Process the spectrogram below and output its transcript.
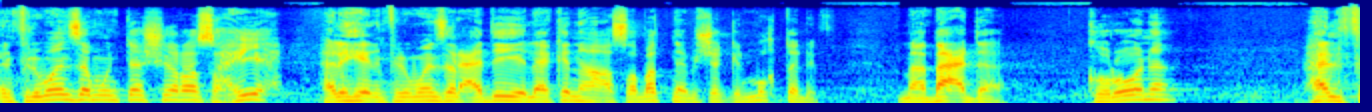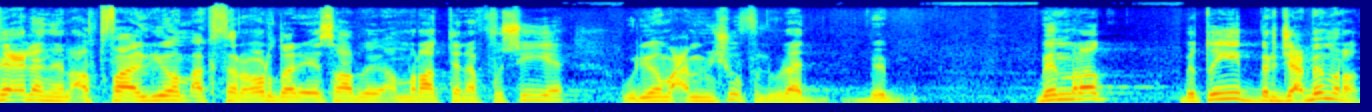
إنفلونزا منتشرة صحيح. هل هي الإنفلونزا العادية لكنها أصابتنا بشكل مختلف ما بعد كورونا؟ هل فعلا الأطفال اليوم أكثر عرضة للإصابة بأمراض تنفسية؟ واليوم عم نشوف الأولاد بمرض بطيب برجع بمرض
